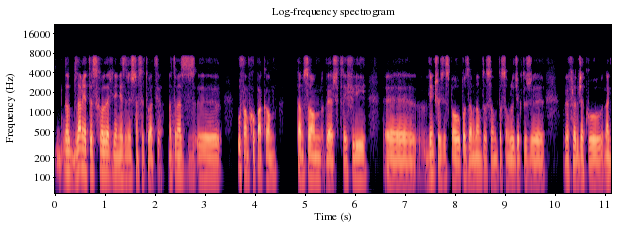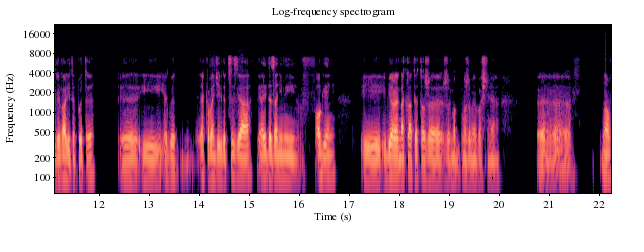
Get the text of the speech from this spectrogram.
no, dla mnie to jest cholernie niezręczna sytuacja. Natomiast y, ufam chłopakom. Tam są, wiesz, w tej chwili y, większość zespołu poza mną to są, to są ludzie, którzy we Flapjacku nagrywali te płyty y, i jakby jaka będzie ich decyzja, ja idę za nimi w ogień i, i biorę na klatę to, że, że mo- możemy właśnie y, no,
